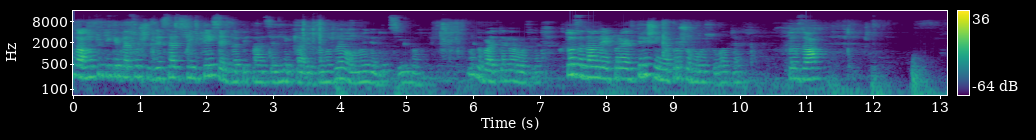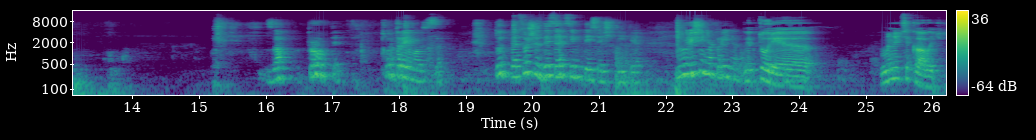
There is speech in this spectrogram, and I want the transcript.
так, ну тут тільки 567 тисяч за 15 гектарів, то можливо воно й недоцільно. Ну давайте на розгляд. Хто за даний проект рішення, прошу голосувати. Хто за? За, проти. Утримався. Тут 567 тисяч тільки. Ну, рішення прийнято. Вікторія, мене цікавить.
